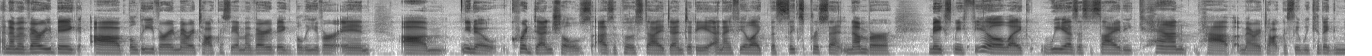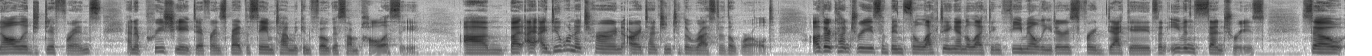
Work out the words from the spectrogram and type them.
and I'm a very big uh, believer in meritocracy. I'm a very big believer in um, you know credentials as opposed to identity, and I feel like the six percent number makes me feel like we as a society can have a meritocracy. We can acknowledge difference and appreciate difference, but at the same time, we can focus on policy. Um, but I, I do want to turn our attention to the rest of the world. Other countries have been selecting and electing female leaders for decades and even centuries. So,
